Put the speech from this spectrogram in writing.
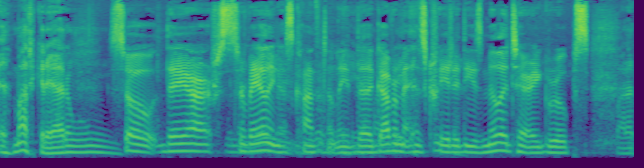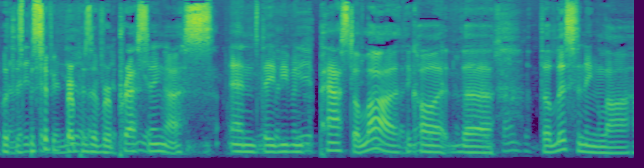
Es más, crearon un. So they are surveilling us constantly. The government has created these military groups with the specific purpose of repressing us, and they've even passed a law. They call it the the listening law,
